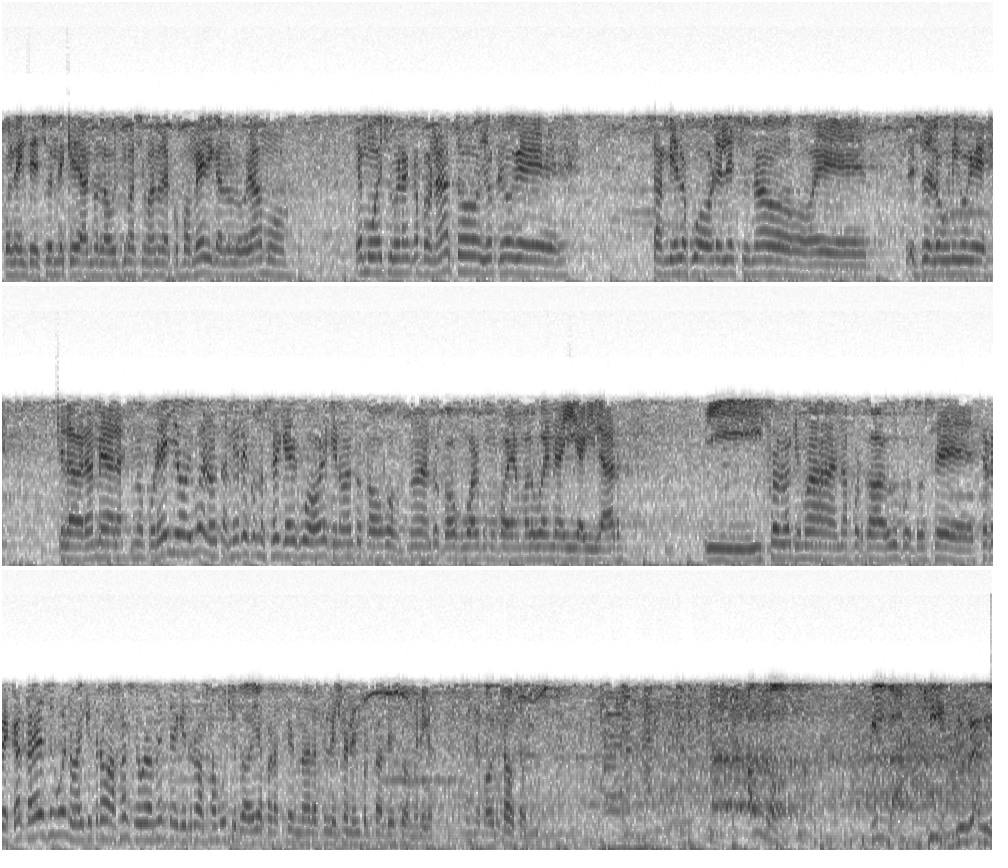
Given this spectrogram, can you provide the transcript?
con la intención de quedarnos la última semana de la Copa América, lo logramos. Hemos hecho un gran campeonato. Yo creo que también los jugadores lesionados, eh, eso es lo único que, la verdad me da lástima por ellos. Y bueno, también reconocer que hay jugadores que no han tocado, no han tocado jugar como Fabián Malbuena y Aguilar. Y, son los que más han aportado al grupo, entonces se rescata eso y bueno, hay que trabajar, seguramente hay que trabajar mucho todavía para ser una de las selecciones importantes de Sudamérica. Gracias, Pablo. Chao, chao. Paulo Silva, aquí en Blue Radio.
